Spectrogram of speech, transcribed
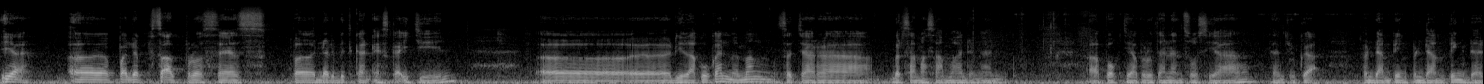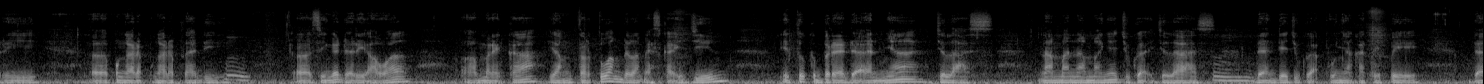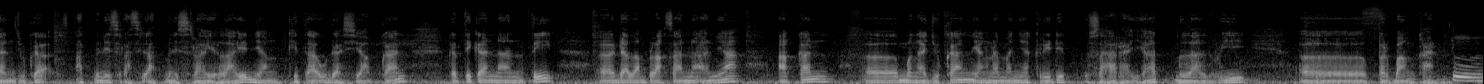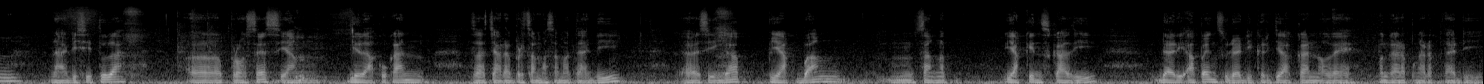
Ya, uh, pada saat proses penerbitan SK izin uh, dilakukan memang secara bersama-sama dengan uh, Pokja Perhutanan Sosial dan juga pendamping-pendamping dari penggarap-penggarap tadi. Hmm. Uh, sehingga dari awal uh, mereka yang tertuang dalam SK izin itu keberadaannya jelas, nama-namanya juga jelas, hmm. dan dia juga punya KTP dan juga administrasi-administrasi lain yang kita udah siapkan ketika nanti uh, dalam pelaksanaannya akan uh, mengajukan yang namanya kredit usaha rakyat melalui uh, perbankan. Hmm. Nah, di situlah uh, proses yang dilakukan secara bersama-sama tadi, uh, sehingga pihak bank um, sangat yakin sekali dari apa yang sudah dikerjakan oleh penggarap-penggarap tadi.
